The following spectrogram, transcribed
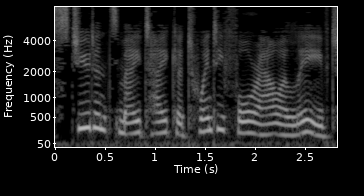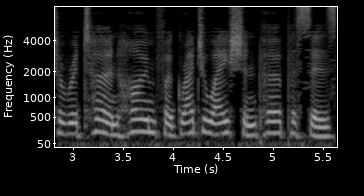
Students may take a 24-hour leave to return home for graduation purposes,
